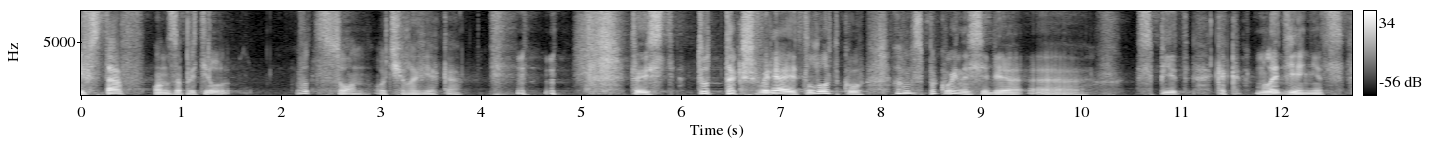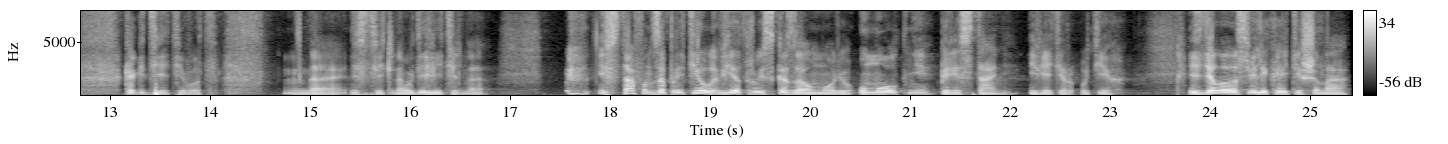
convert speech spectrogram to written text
И встав, он запретил вот сон у человека. То есть тут так швыряет лодку, а он спокойно себе э, спит, как младенец, как дети. Вот. Да, действительно, удивительно. И став, он запретил ветру и сказал морю, «Умолкни, перестань». И ветер утих. И сделалась великая тишина.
